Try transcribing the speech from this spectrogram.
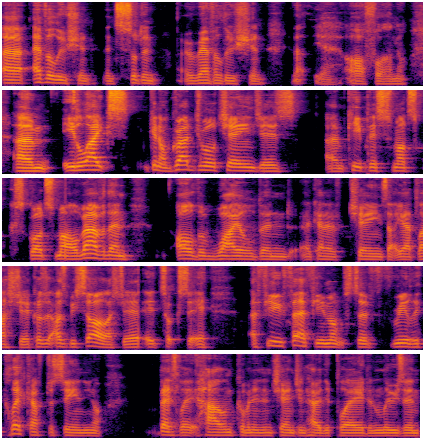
uh, evolution than sudden revolution. That yeah, awful. I know. Um, he likes you know gradual changes um, keeping his squad small rather than all the wild and uh, kind of change that he had last year. Because as we saw last year, it took City a few fair few months to really click after seeing you know basically Haaland coming in and changing how they played and losing,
